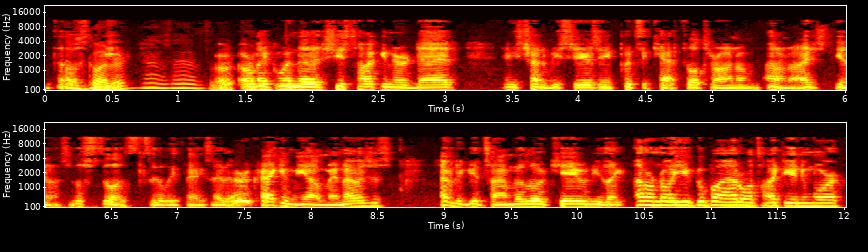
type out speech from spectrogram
That That was was clever. neat. That was- that was Or, little or like when uh, she's talking to her dad and he's trying to be serious and he puts a cat filter on him. I don't know. I just, you know, still, still silly things. Like, they were cracking me up, man. I was just having a good time. The little kid when he's like, I don't know you, goodbye. I don't want to talk to you anymore.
